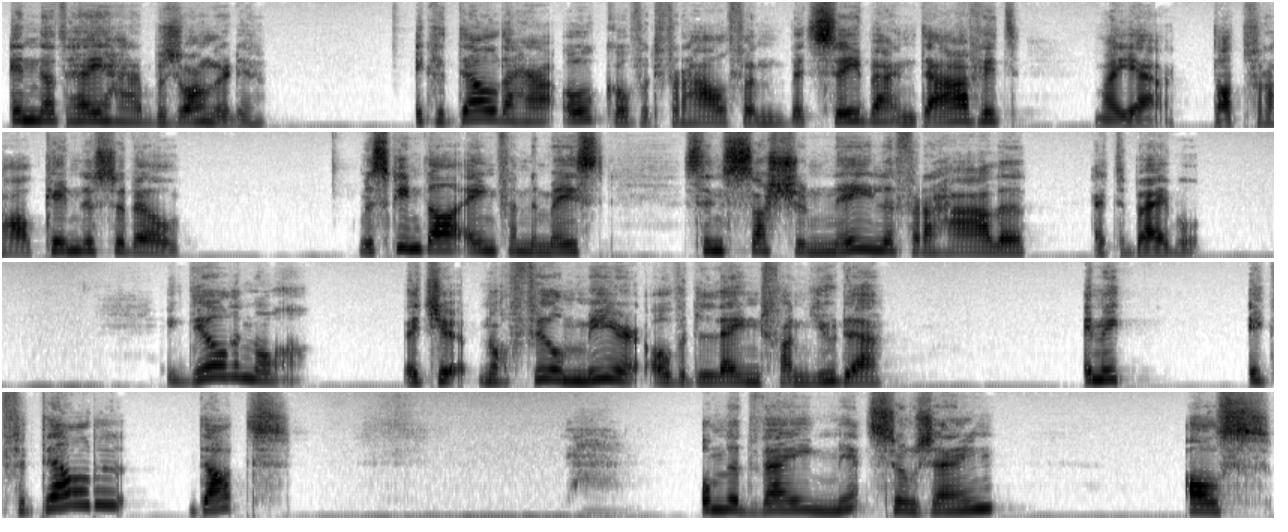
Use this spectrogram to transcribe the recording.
en dat hij haar bezwangerde. Ik vertelde haar ook over het verhaal van Bethseba en David, maar ja, dat verhaal kende ze wel. Misschien wel een van de meest sensationele verhalen uit de Bijbel. Ik deelde nog, weet je, nog veel meer over de lijn van Juda. En ik, ik vertelde dat omdat wij net zo zijn als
